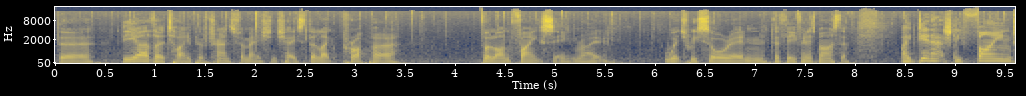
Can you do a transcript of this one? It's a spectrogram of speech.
the the other type of transformation chase, the like proper full-on fight scene, right? Which we saw in The Thief and His Master. I did actually find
